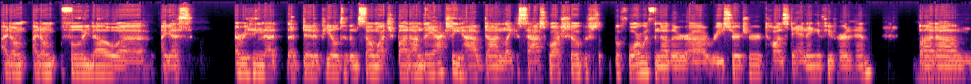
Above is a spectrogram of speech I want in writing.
I don't I don't fully know. Uh, I guess everything that that did appeal to them so much, but um, they actually have done like a Sasquatch show before with another uh, researcher, Todd Standing, if you've heard of him. But um,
